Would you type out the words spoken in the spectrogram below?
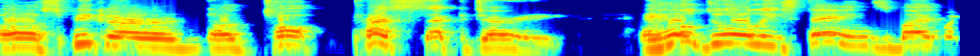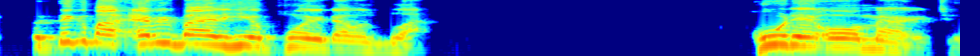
uh speaker, uh, talk press secretary, and he'll do all these things. But But think about everybody he appointed that was black. Who they all married to?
